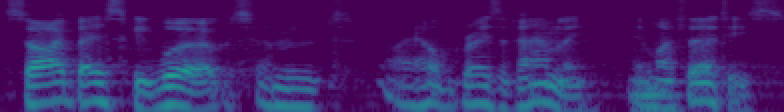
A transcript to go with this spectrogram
So I basically worked and I helped raise a family in my 30s.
